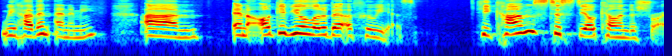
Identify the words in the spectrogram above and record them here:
we have an enemy. Um, and I'll give you a little bit of who he is. He comes to steal, kill, and destroy.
